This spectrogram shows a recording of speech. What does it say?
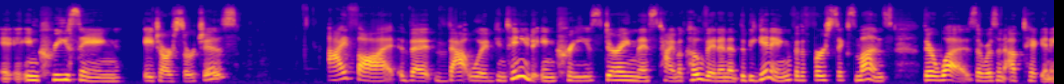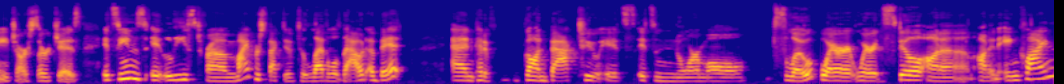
increasing HR searches. I thought that that would continue to increase during this time of COVID. And at the beginning, for the first six months, there was there was an uptick in HR searches. It seems, at least from my perspective, to leveled out a bit and kind of gone back to its its normal slope where where it's still on a on an incline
